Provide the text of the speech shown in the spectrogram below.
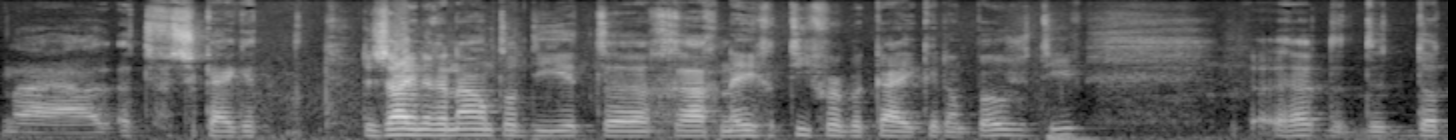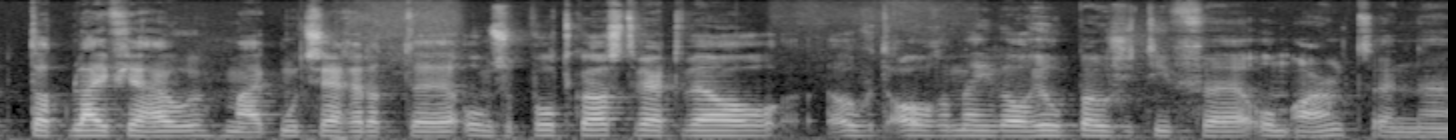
Nou ja, het, kijk, het, er zijn er een aantal die het graag negatiever bekijken dan positief dat, dat blijf je houden. Maar ik moet zeggen dat uh, onze podcast werd wel over het algemeen wel heel positief uh, omarmd. En uh,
